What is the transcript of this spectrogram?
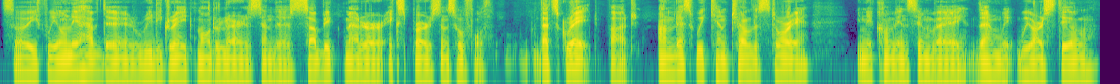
So if we only have the really great modelers and the subject matter experts and so forth, that's great. But unless we can tell the story in a convincing way, then we, we are still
